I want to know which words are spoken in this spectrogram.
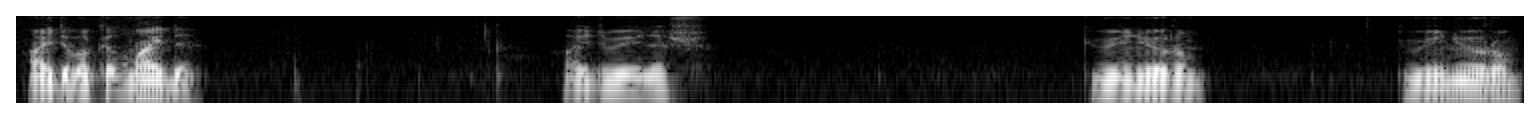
Haydi bakalım haydi. Haydi beyler. Güveniyorum. Güveniyorum.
